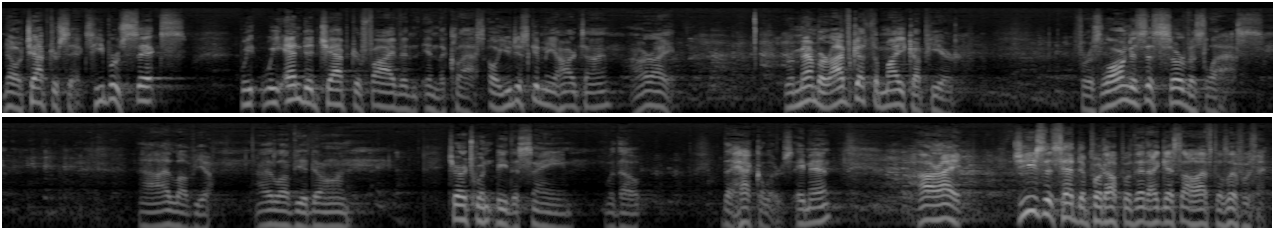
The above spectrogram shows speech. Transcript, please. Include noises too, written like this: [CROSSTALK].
No, chapter 6. Hebrews 6. We, we ended chapter 5 in, in the class. Oh, you just give me a hard time? All right. Remember, I've got the mic up here for as long as this service lasts. Now, I love you. I love you, Dawn. Church wouldn't be the same without the hecklers. Amen? All right. Jesus had to put up with it. I guess I'll have to live with it.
